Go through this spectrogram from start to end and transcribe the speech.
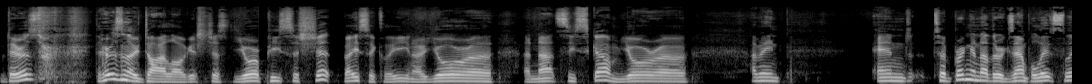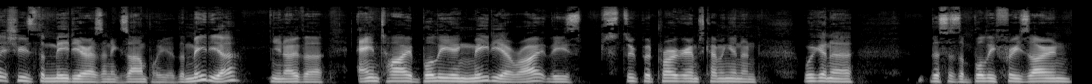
there is there is no dialogue. It's just you're a piece of shit, basically. You know, you're a, a Nazi scum. You're a, I mean, and to bring another example, let's let's use the media as an example here. The media, you know, the anti-bullying media, right? These stupid programs coming in, and we're gonna. This is a bully-free zone.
